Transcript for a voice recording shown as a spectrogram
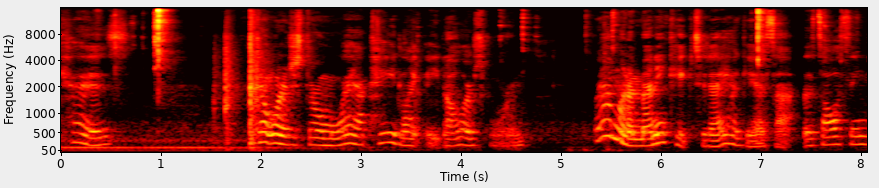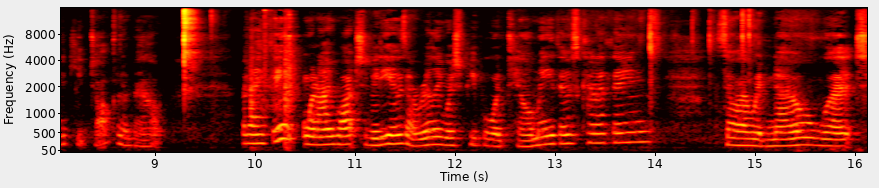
because I don't want to just throw them away. I paid like $8 for them. Well, I'm on a money kick today, I guess. I, that's all I seem to keep talking about. But I think when I watch videos, I really wish people would tell me those kind of things so I would know what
